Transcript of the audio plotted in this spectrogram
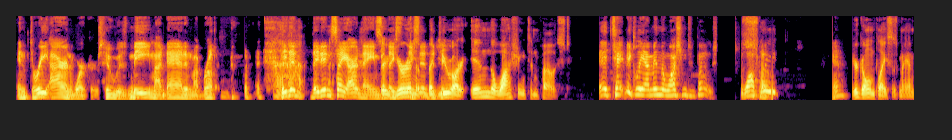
and three iron workers who was me, my dad, and my brother. he didn't. They didn't say our name, So but they, you're they in, the, said but you are in the Washington Post. two- eh, technically I'm in the Washington Post. WAPO. Sweet. Yeah. You're going places, man.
